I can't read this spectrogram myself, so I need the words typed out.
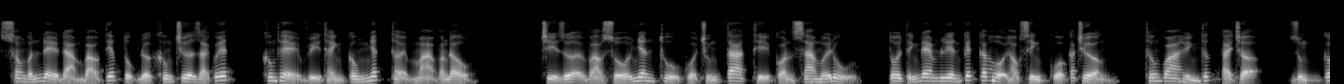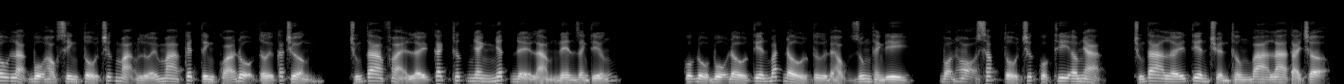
song vấn đề đảm bảo tiếp tục được không chưa giải quyết, không thể vì thành công nhất thời mà vắng đầu. Chỉ dựa vào số nhân thủ của chúng ta thì còn xa mới đủ, tôi tính đem liên kết các hội học sinh của các trường, thông qua hình thức tài trợ, dùng câu lạc bộ học sinh tổ chức mạng lưới marketing quá độ tới các trường, chúng ta phải lấy cách thức nhanh nhất để làm nên danh tiếng. Cuộc đổ bộ đầu tiên bắt đầu từ Đại học Dung Thành đi, bọn họ sắp tổ chức cuộc thi âm nhạc, chúng ta lấy tiên truyền thông ba la tài trợ,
